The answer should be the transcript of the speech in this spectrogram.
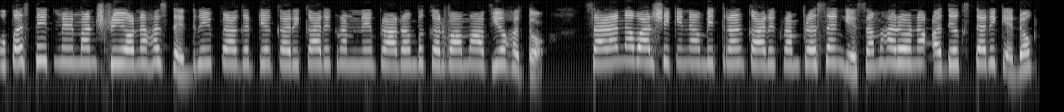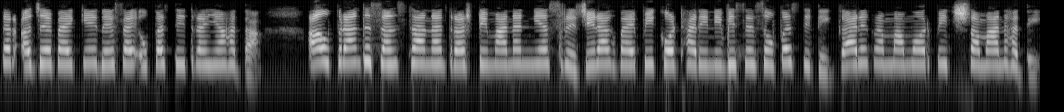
ઉપસ્થિત મહેમાન શ્રીઓના હસ્તે દીપ પ્રાગટ્ય કરી કાર્યક્રમને પ્રારંભ કરવામાં આવ્યો હતો. શાળાના વાર્ષિક ઇનામ વિતરણ કાર્યક્રમ પ્રસંગે સમારોહના અધ્યક્ષ તરીકે ડોક્ટર અજયભાઈ કે દેસાઈ ઉપસ્થિત રહ્યા હતા. આ ઉપરાંત સંસ્થાના ટ્રસ્ટી માનનીય શ્રી ચિરાગભાઈ પી કોઠારીની વિશેષ ઉપસ્થિતિ કાર્યક્રમમાં મોરપીચ સમાન હતી.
